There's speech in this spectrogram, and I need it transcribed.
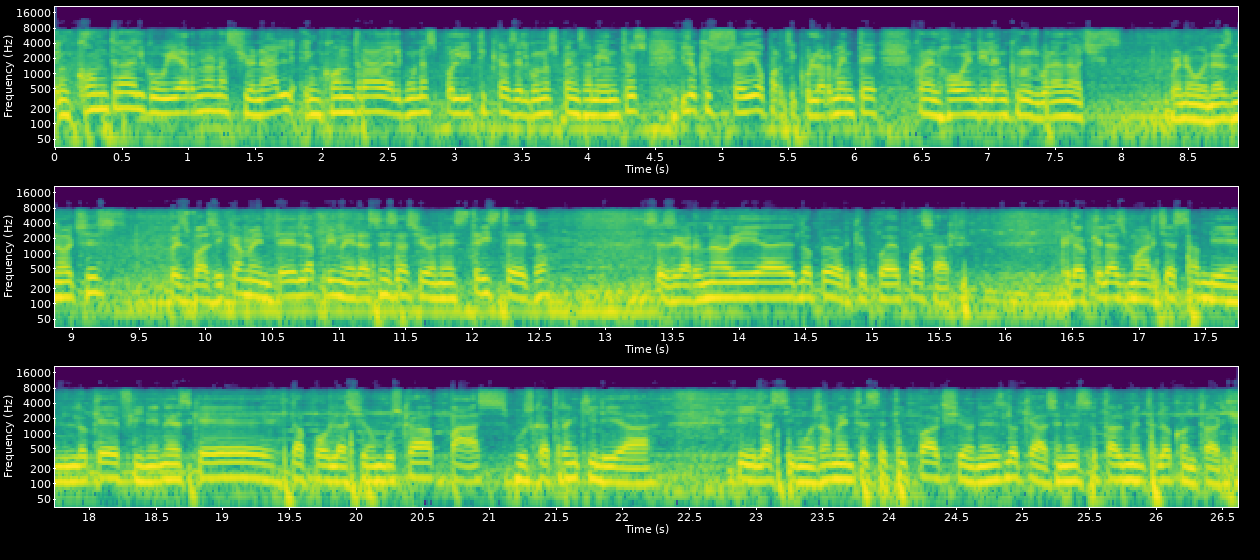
en contra del gobierno nacional, en contra de algunas políticas, de algunos pensamientos y lo que sucedió particularmente con el joven Dylan Cruz? Buenas noches. Bueno, buenas noches. Pues básicamente la primera sensación es tristeza. Sesgar una vida es lo peor que puede pasar. Creo que las marchas también lo que definen es que la población busca paz, busca tranquilidad y lastimosamente este tipo de acciones lo que hacen es totalmente lo contrario.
